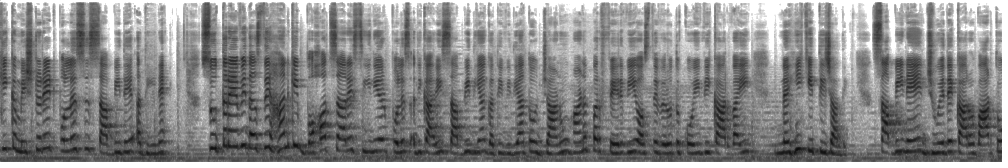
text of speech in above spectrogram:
ਕਿ ਕਮਿਸ਼ਨਰੇਟ ਪੁਲਿਸ ਸਾਬੀ ਦੇ ਅਧੀਨ ਹੈ। ਸੂਤਰ ਇਹ ਵੀ ਦੱਸਦੇ ਹਨ ਕਿ ਬਹੁਤ ਸਾਰੇ ਸੀਨੀਅਰ ਪੁਲਿਸ ਅਧਿਕਾਰੀ ਸਾਬੀ ਦੀਆਂ ਗਤੀਵਿਧੀਆਂ ਤੋਂ ਜਾਣੂ ਹਨ, ਪਰ ਫਿਰ ਵੀ ਉਸ ਦੇ ਵਿਰੁੱਧ ਕੋਈ ਵੀ ਕਾਰਵਾਈ ਨਹੀਂ ਕੀਤੀ ਜਾਂਦੀ। ਸਾਬੀ ਨੇ ਜੂਏ ਦੇ ਕਾਰੋਬਾਰ ਤੋਂ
